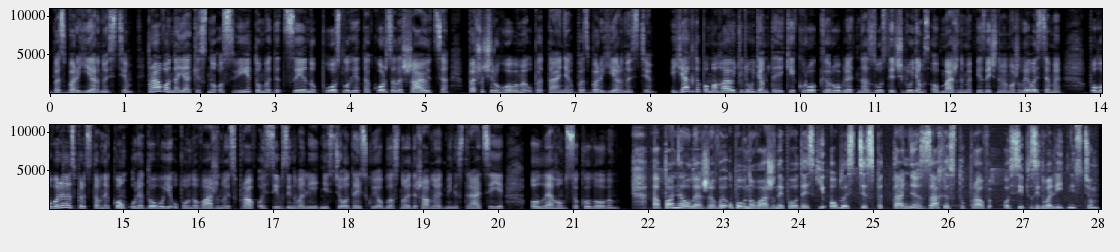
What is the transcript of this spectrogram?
безбар'єрності. Право на якісну освіту, медицину, послуги також залишаються першочерговими у питаннях безбар'єрності. Як допомагають людям та які кроки роблять назустріч людям з обмеженими фізичними можливостями, поговорили з представником урядової уповноваженої справ осіб з інвалідністю Одеської обласної державної адміністрації Олегом Соколовим. Пане Олеже, ви уповноважений по Одеській області з питань захисту прав осіб з інвалідністю.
